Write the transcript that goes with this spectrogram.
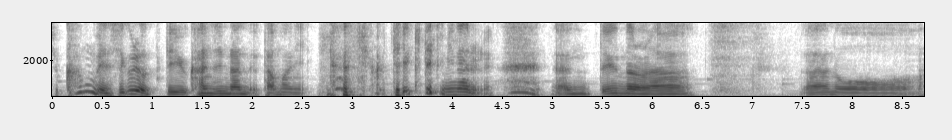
ちょ勘弁してくれよっていう感じになるんだよたまに。なんていうか定期的になるね。なんて言うんだろうな。あの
